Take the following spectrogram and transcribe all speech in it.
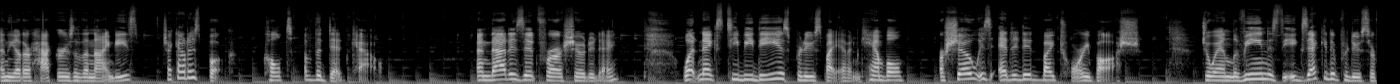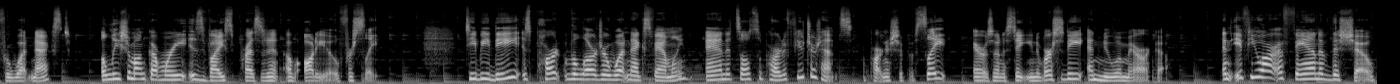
and the other hackers of the 90s, check out his book, Cult of the Dead Cow. And that is it for our show today. What Next TBD is produced by Evan Campbell. Our show is edited by Tori Bosch. Joanne Levine is the executive producer for What Next. Alicia Montgomery is vice president of audio for Slate. TBD is part of the larger What Next family, and it's also part of Future Tense, a partnership of Slate, Arizona State University, and New America. And if you are a fan of this show,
